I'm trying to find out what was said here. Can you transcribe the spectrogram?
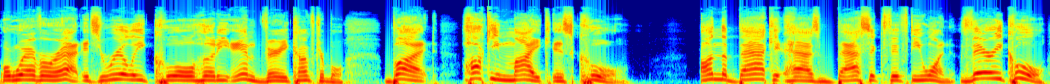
or wherever we're at. It's really cool hoodie and very comfortable. But Hockey Mike is cool. On the back, it has Bacsik 51. Very cool.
